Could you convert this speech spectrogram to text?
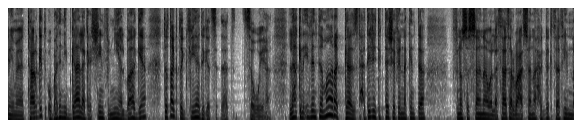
من ال target وبعدين يبقى لك 20% الباقية تطقطق فيها تقدر تسويها. لكن إذا أنت ما ركزت حتيجي تكتشف إنك أنت في نص السنة ولا ثلاث أربع سنه حققت 30 من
